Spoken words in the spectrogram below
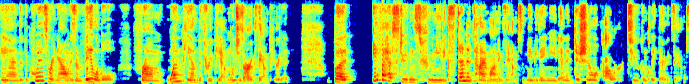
and the quiz right now is available from 1 p.m. to 3 p.m., which is our exam period. But if I have students who need extended time on exams, maybe they need an additional hour to complete their exams,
